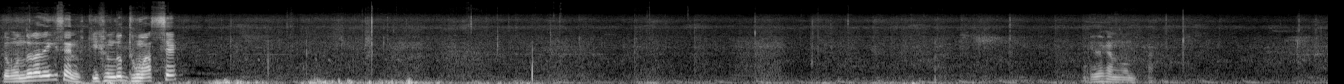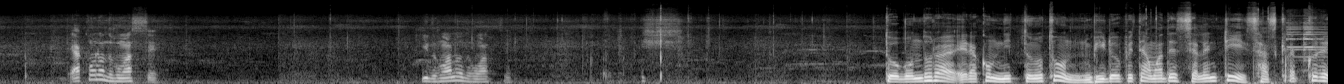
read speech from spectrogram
তো বন্ধুরা দেখেছেন কি সুন্দর ধুমাচ্ছে দেখেন বন্ধুরা। এখনও ধুমাচ্ছে কি ধোঁয়ানো ধুমাচ্ছে তো বন্ধুরা এরকম নিত্য নতুন ভিডিও পেতে আমাদের চ্যানেলটি সাবস্ক্রাইব করে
